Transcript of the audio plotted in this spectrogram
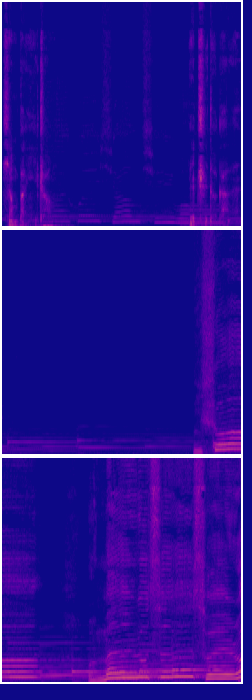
相伴一程，也值得感恩。你说。我们如此脆弱，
